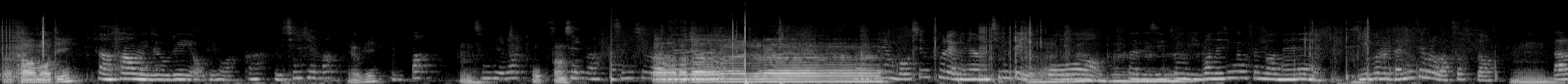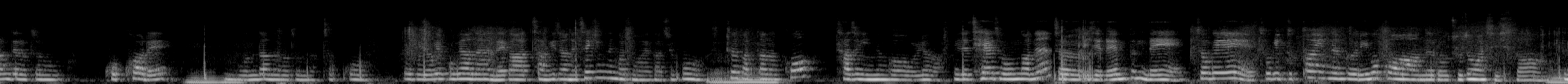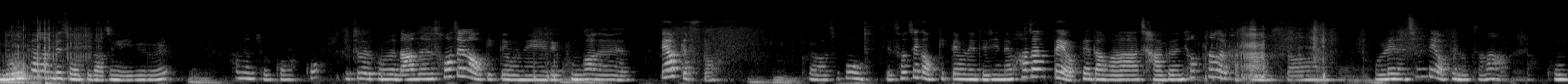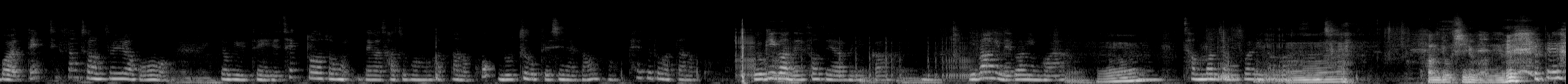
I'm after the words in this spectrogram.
자, 다음 어디? 자 다음 이제 우리 어디로 갈까? 우리 침실방? 여기? 오빠? 음. 침실방? 오빠. 침실방 침실방은 어, 따라라라. 그냥 뭐 심플해 그냥 침대 있고 그래서 이제 좀 이번에 신경 쓴 거는 이불을 다 흰색으로 맞췄어 음. 나름대로 좀 고퀄에 음. 원단으로 좀 맞췄고 그리고 여기 보면은 내가 자기 전에 책 읽는 걸 좋아해가지고 음. 갖다 놓고 자주 읽는 거 올려놨어 이제 제일 좋은 거는 저 이제 램프인데 저게 저기 붙어있는 그 리모컨으로 조정할 수 있어. 음. 너무 편한데 저것도 나중에 리뷰를 음. 하면 좋을 것 같고. 이쪽에 보면 나는 서재가 없기 때문에 내 공간을 빼앗겼어. 음. 그래가지고 이제 서재가 없기 때문에 대신에 화장대 옆에다가 작은 협탁을 갖다 놨어. 원래는 침대 옆에 놓잖아 공부할 때 책상처럼 쓰려고 음. 여기 밑에 이제 책도 좀 내가 자주 보는 거 갖다 놓고 노트북 대신해서 어, 패드도 갖다 놓고 여기가 내 서재야 그러니까 음. 이 방이 내 방인 거야 음. 음, 잠만 자고 빨리 나가 음. 반격심이 많네. 그리고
